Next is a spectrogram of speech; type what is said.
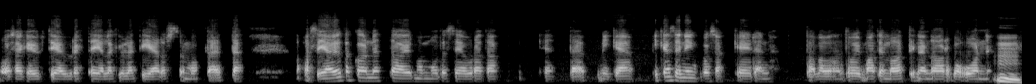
osakeyhtiöyrittäjällä kyllä tiedossa, mutta että asia, jota kannattaa ilman muuta seurata, että mikä, mikä se niin osakkeiden tavallaan toi matemaattinen arvo on. Mm.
